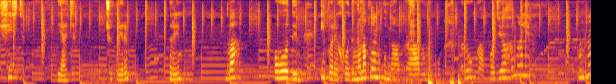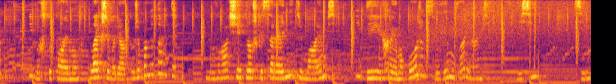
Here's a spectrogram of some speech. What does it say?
6, 5, 4, 3, 2, 1. І переходимо на планку на праву руку. Рука по діагоналі. Угу. І виступаємо. Легший варіант. Вже пам'ятаєте? Ваші трошки середні, тримаємось і дихаємо. Кожен в своєму варіанті. 8, 7,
